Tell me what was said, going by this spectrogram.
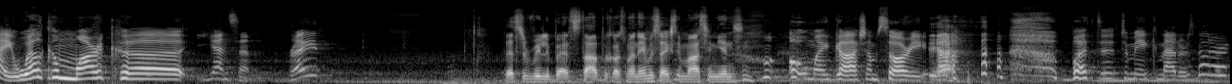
Hi, welcome Mark uh, Jensen, right? That's a really bad start because my name is actually Martin Jensen. Oh my gosh, I'm sorry. Yeah. Uh, but uh, to make matters better,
